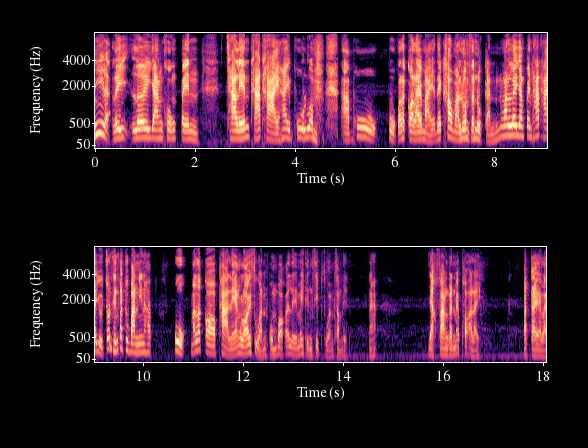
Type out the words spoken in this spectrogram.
นี่แหละเลยเลยยังคงเป็นชาเลนจ์ท้าทายให้ผู้ร่วมอ่าผู้ปลูกมะละกอรายใหม่ ได้เข้ามาร่วมสนุกกัน มันเลยยังเป็นท้าทายอยู่จนถึงปัจจุบันนี้นะครับ ปลูกมะละกอผ่าแล้งร้อยสวน ผมบอกให้เลยไม่ถึงสิบสวนสำเร็จ อยากฟังกันไหมเพราะอะไร ปัจจัยอะไร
